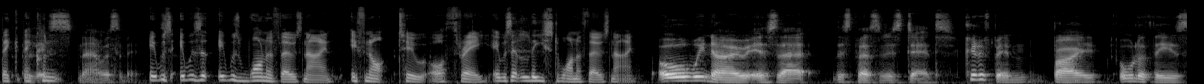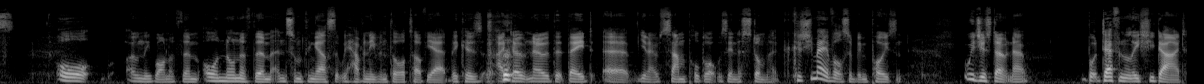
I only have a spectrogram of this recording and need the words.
They, they couldn't. list now, isn't it? It was it was it was one of those nine, if not two or three. It was at least one of those nine. All we know is that this person is dead. Could have been by all of these. or only one of them, or none of them, and something else that we haven't even thought of yet, because I don't know that they'd, uh, you know, sampled what was in her stomach, because she may have also been poisoned. We just don't know, but definitely she died,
